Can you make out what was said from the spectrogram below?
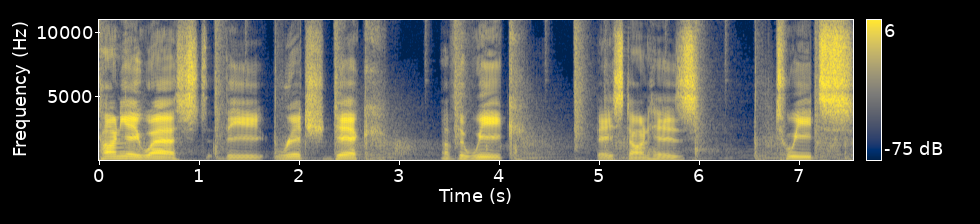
Kanye West the rich dick of the week based on his tweets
